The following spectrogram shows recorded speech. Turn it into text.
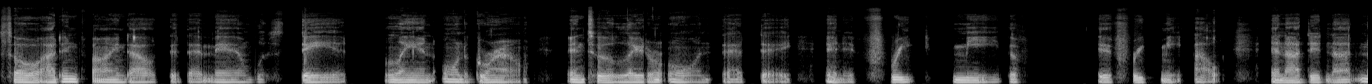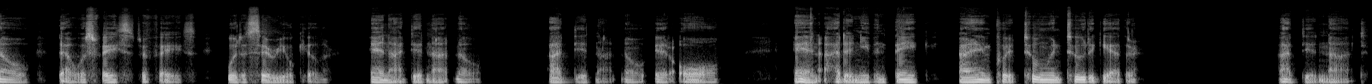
So I didn't find out that that man was dead laying on the ground until later on that day and it freaked me the it freaked me out and I did not know that was face to face with a serial killer and I did not know I did not know at all and I didn't even think I didn't put two and two together. I did not.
